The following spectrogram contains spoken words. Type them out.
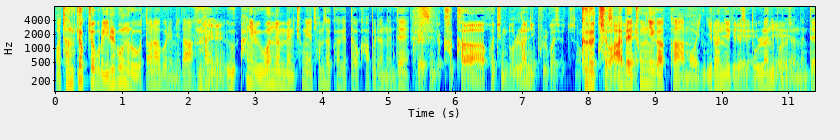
어, 전격적으로 일본으로 떠나버립니다. 한일, 의- 한일 의원연맹 총회에 참석하겠다고 가버렸는데 그래서 이제 각하 호칭 논란이 불거졌죠. 그렇죠. 가서, 아베 예. 총리 각하 뭐 이런 얘기를 해서 예, 논란이 예, 벌어졌는데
